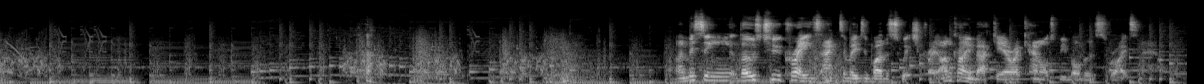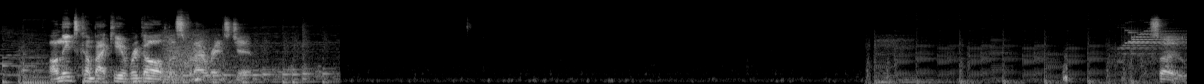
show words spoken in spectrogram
I'm missing those two crates activated by the switch crate. I'm coming back here, I cannot be bothered right now. I'll need to come back here regardless for that red gem. So,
